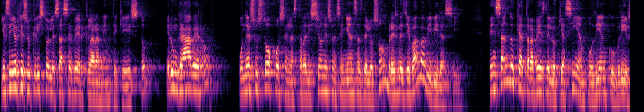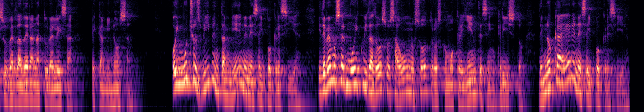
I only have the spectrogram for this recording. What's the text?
Y el Señor Jesucristo les hace ver claramente que esto era un grave error. Poner sus ojos en las tradiciones o enseñanzas de los hombres les llevaba a vivir así, pensando que a través de lo que hacían podían cubrir su verdadera naturaleza pecaminosa. Hoy muchos viven también en esa hipocresía y debemos ser muy cuidadosos aún nosotros como creyentes en Cristo de no caer en esa hipocresía,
